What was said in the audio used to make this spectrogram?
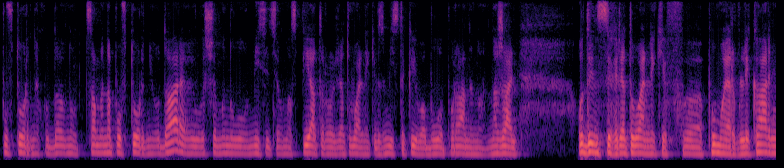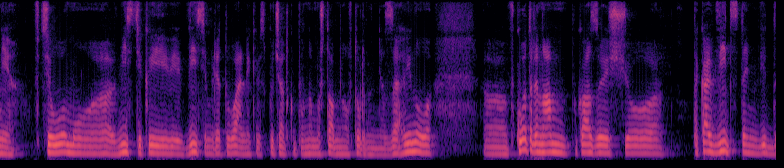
повторних ударів, ну, саме на повторні удари. Лише минулого місяця у нас п'ятеро рятувальників з міста Києва було поранено. На жаль, один з цих рятувальників е, помер в лікарні. В цілому е, в місті Києві вісім рятувальників з початку повномасштабного вторгнення загинуло. Е, Вкотре нам показує, що така відстань від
